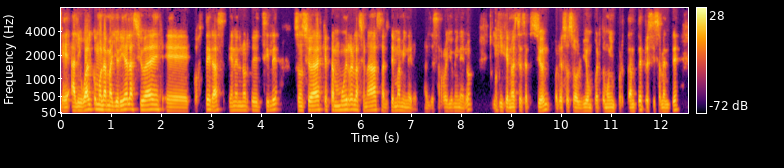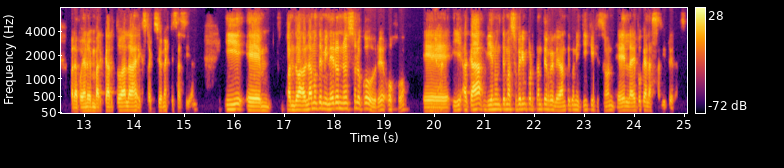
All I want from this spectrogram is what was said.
Eh, al igual como la mayoría de las ciudades eh, costeras en el norte de Chile, son ciudades que están muy relacionadas al tema minero, al desarrollo minero, y que no es excepción, por eso se volvió un puerto muy importante precisamente para poder embarcar todas las extracciones que se hacían. Y eh, cuando hablamos de minero no es solo cobre, ojo, eh, y acá viene un tema súper importante y relevante con Iquique, que son es la época de las salitreras.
